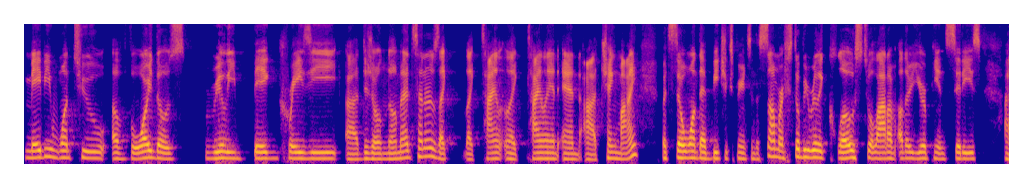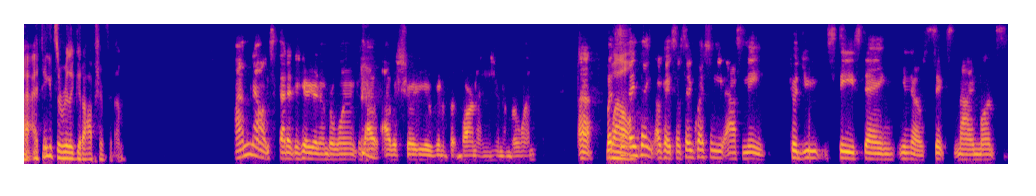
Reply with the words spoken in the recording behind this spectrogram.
maybe want to avoid those really big, crazy uh, digital nomad centers like like Thailand, like Thailand and uh, Chiang Mai, but still want that beach experience in the summer. Still be really close to a lot of other European cities. Uh, I think it's a really good option for them. I'm now excited to hear your number one because I, I was sure you were going to put Varna as your number one. Uh, but Well- same thing. Okay, so same question you asked me. Could you see staying, you know, six, nine months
